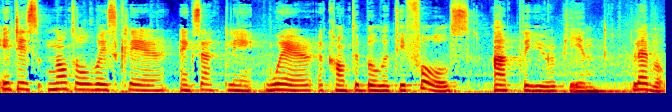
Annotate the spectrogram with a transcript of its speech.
it is not always clear exactly where accountability falls at the European level.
